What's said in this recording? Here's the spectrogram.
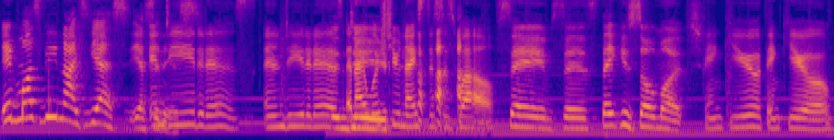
it must be nice. Yes, yes, Indeed it is. it is. Indeed it is. Indeed. And I wish you niceness as well. Same, sis. Thank you so much. Thank you. Thank you.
